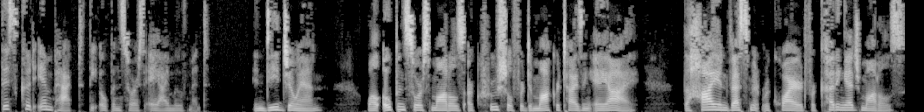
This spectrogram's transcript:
This could impact the open source AI movement. Indeed, Joanne. While open source models are crucial for democratizing AI, the high investment required for cutting edge models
